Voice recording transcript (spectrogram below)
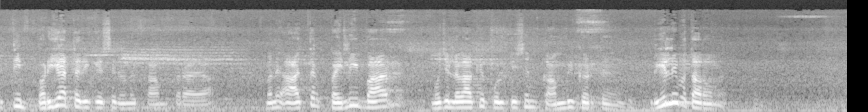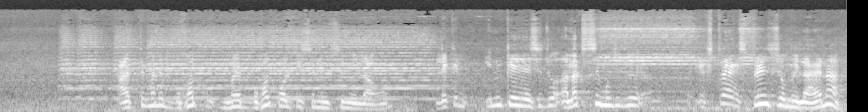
इतनी बढ़िया तरीके से इन्होंने काम कराया। मैंने आज तक पहली बार मुझे लगा कि पॉलिटिशियन काम भी करते हैं। रियली बता रहा हूँ मैं। आज तक मैंने बहुत, मैं बहुत पॉलिटिशियन से मिला हूँ। लेकिन इनके जैसे जो अलग से मुझे जो एक्स्ट्रा एक्सपीरियंस जो मिला है ना,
